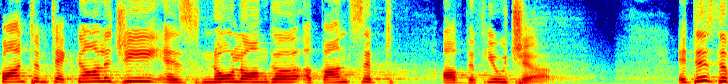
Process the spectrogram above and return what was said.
Quantum technology is no longer a concept of the future. It is the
